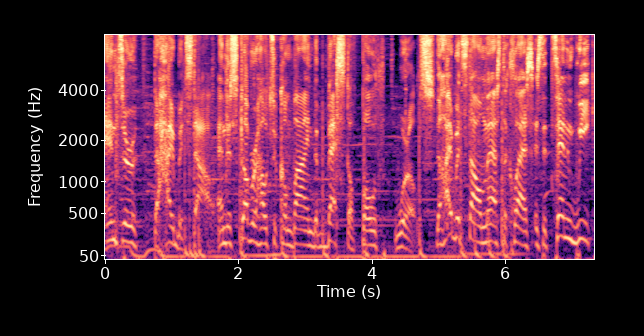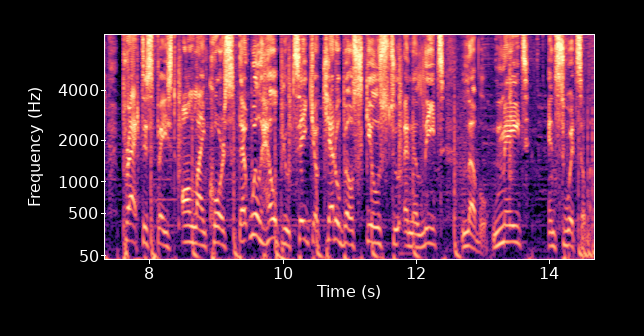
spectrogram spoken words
Enter the hybrid style and discover how to combine the best of both worlds. The hybrid style masterclass is a 10 week practice based online course that will help you take your kettlebell skills to an elite level. Made in Switzerland.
